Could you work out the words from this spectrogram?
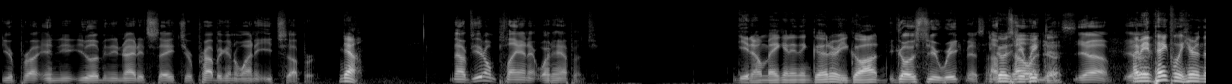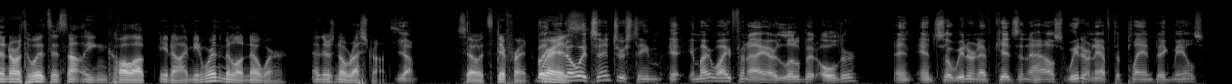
you're pro- and you, you live in the United States, you're probably going to want to eat supper. Yeah. Now, if you don't plan it, what happens? You don't make anything good, or you go out. It goes to your weakness. It I'm goes to your telling you. weakness. Yeah, yeah. I mean, thankfully here in the North Woods, it's not like you can call up. You know, I mean, we're in the middle of nowhere, and there's no restaurants. Yeah. So it's different. But Whereas, you know, it's interesting. My wife and I are a little bit older, and, and so we don't have kids in the house. We don't have to plan big meals.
